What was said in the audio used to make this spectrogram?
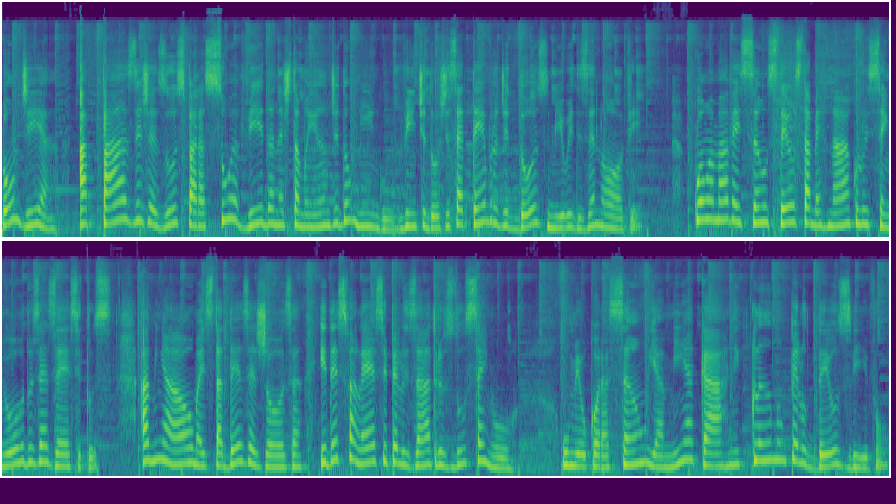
Bom dia! A paz de Jesus para a sua vida nesta manhã de domingo, 22 de setembro de 2019. Quão amáveis são os teus tabernáculos, Senhor dos exércitos! A minha alma está desejosa e desfalece pelos átrios do Senhor. O meu coração e a minha carne clamam pelo Deus vivo.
